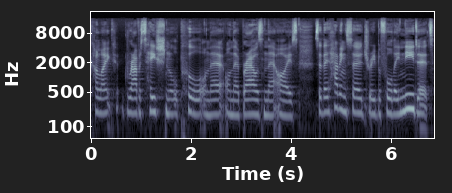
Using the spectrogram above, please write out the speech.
kind of like gravitational pull on their on their brows and their eyes. So they're having surgery before they need it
